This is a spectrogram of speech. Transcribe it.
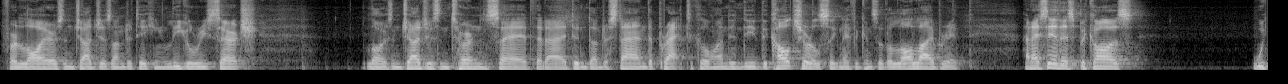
for lawyers and judges undertaking legal research. Lawyers and judges, in turn, said that I didn't understand the practical and indeed the cultural significance of the law library. And I say this because we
